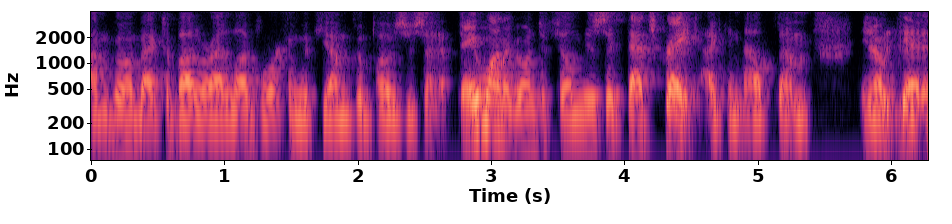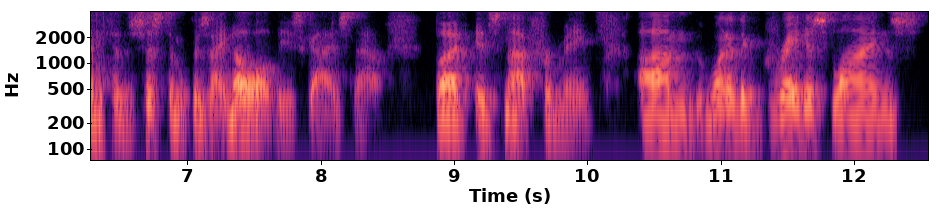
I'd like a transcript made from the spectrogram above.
I'm going back to Butler. I love working with young composers, and if they want to go into film music, that's great. I can help them, you know, get into the system because I know all these guys now, but it's not for me. Um, one of the greatest lines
